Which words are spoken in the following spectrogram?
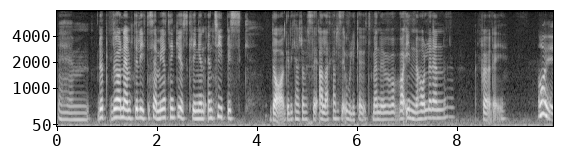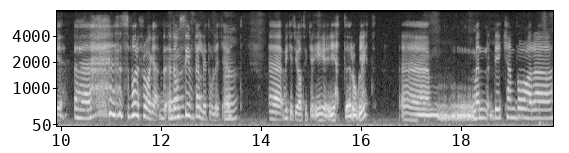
Um, du, du, har nämnt det lite sen men jag tänker just kring en, en typisk dag. Det kanske ser, alla kanske ser olika ut men vad, vad innehåller den för dig? Oj, eh, svår fråga. De mm. ser väldigt olika mm. ut. Eh, vilket jag tycker är jätteroligt. Eh, men det kan vara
